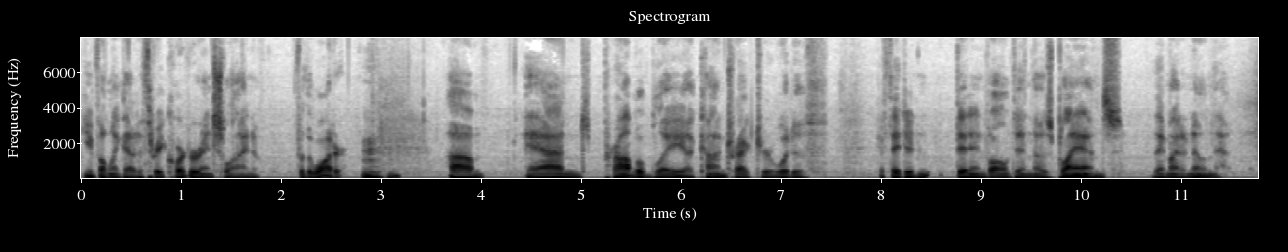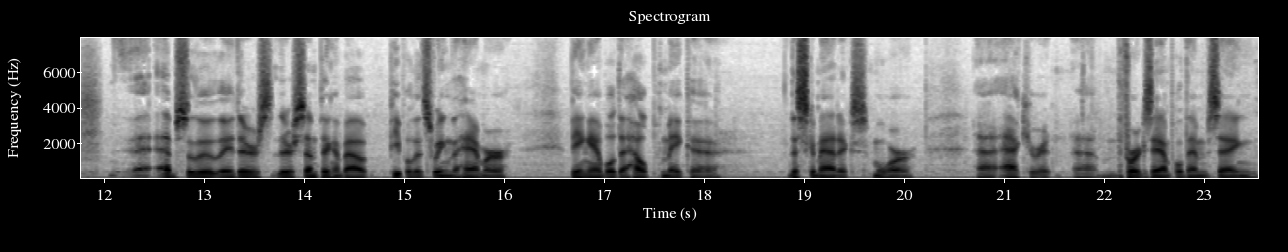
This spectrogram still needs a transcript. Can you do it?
you've only got a three-quarter inch line for the water." Mm-hmm. Um, and probably a contractor would have, if they didn't been involved in those plans, they might have known that. Absolutely. There's there's something about people that swing the hammer being able to help make uh, the schematics more uh, accurate. Um, for example, them saying,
